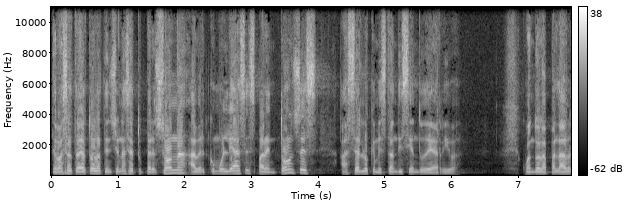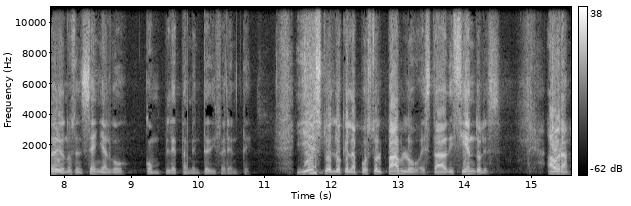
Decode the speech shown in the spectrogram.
Te vas a traer toda la atención hacia tu persona, a ver cómo le haces para entonces hacer lo que me están diciendo de arriba. Cuando la palabra de Dios nos enseña algo completamente diferente. Y esto es lo que el apóstol Pablo está diciéndoles. Ahora,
